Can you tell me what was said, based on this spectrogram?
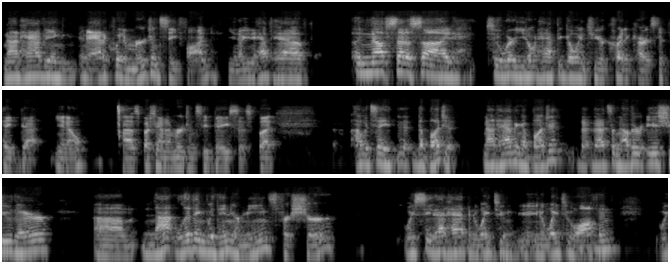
Not having an adequate emergency fund. You know, you have to have enough set aside to where you don't have to go into your credit cards to pay debt, you know, uh, especially on an emergency basis. But I would say the, the budget, not having a budget, that, that's another issue there. Um, not living within your means for sure. We see that happen way too, you know, way too often. We,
